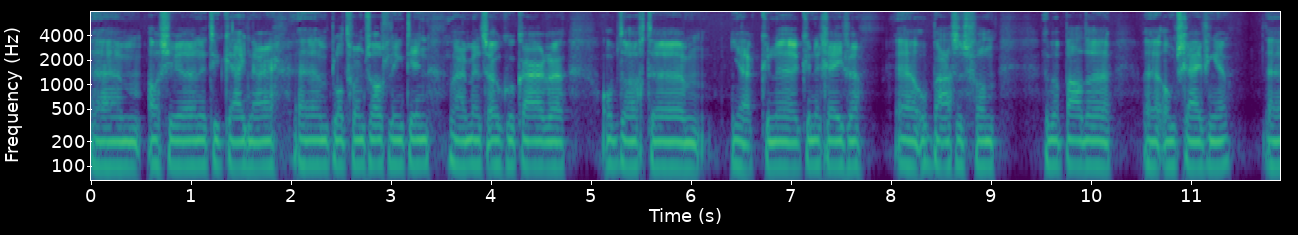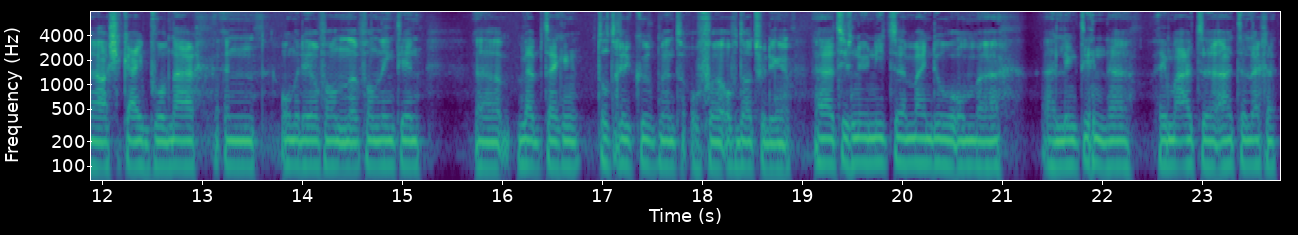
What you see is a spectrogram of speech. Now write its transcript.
Um, als je natuurlijk kijkt naar een platform zoals LinkedIn, waar mensen ook elkaar opdrachten um, ja, kunnen, kunnen geven op basis van bepaalde omschrijvingen. Uh, als je kijkt bijvoorbeeld naar een onderdeel van, eh, van LinkedIn uh, met betrekking tot recruitment of, of dat soort dingen. het is nu niet mijn doel om LinkedIn helemaal uit, uit te leggen,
